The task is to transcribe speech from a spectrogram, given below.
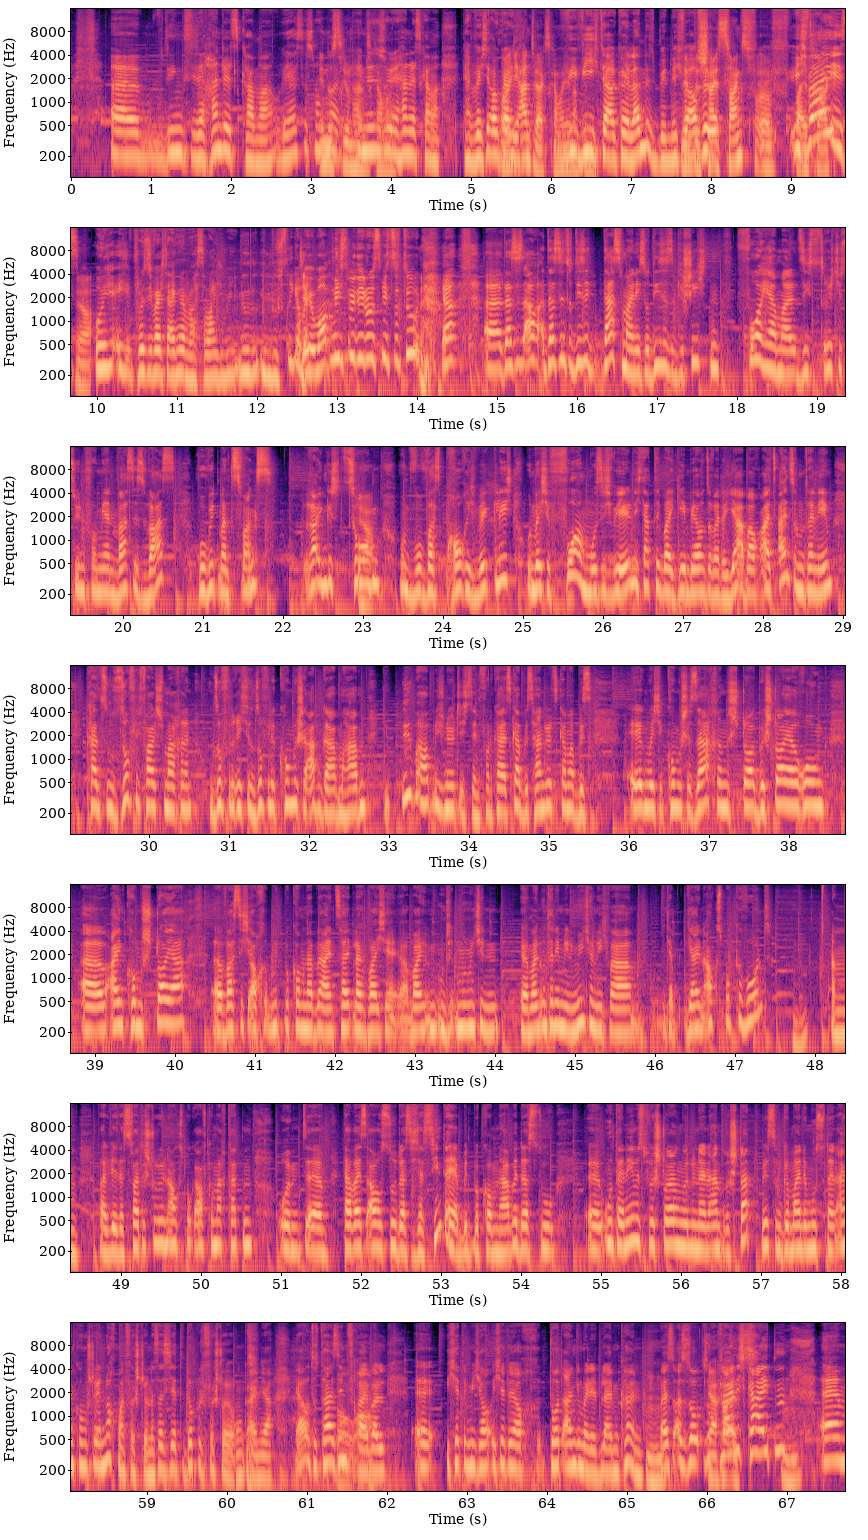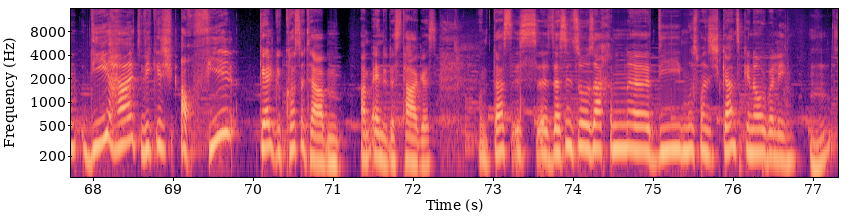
Äh, Dings, diese Handelskammer, wie heißt das nochmal? Industrie- und Handelskammer. Industrie- und Handelskammer. Da will ich auch gar Oder die nicht, Handwerkskammer, je Wie, nachdem. wie ich da gelandet bin. Ich war auf- scheiß Zwangs äh, Ich weiß. Ja. Und ich, ich, plötzlich war ich da eingeladen, was mache ich mit Indu- Industrie? Aber ich hab überhaupt nichts mit Industrie zu tun. ja, äh, das ist auch, das sind so diese, das meine ich so, diese Geschichten vorher mal sich richtig zu informieren, was ist was, wo wird man zwangs reingezogen Ja. und wo was brauche ich wirklich und welche Form muss ich wählen. Ich dachte bei GmbH und so weiter, ja, aber auch als Einzelunternehmen kannst du so viel falsch machen und so viel richtig und so viele komische Abgaben haben, die überhaupt nicht nötig sind. Von KSK bis Handelskammer bis irgendwelche komische Sachen, Steu Besteuerung, äh, Einkommensteuer, äh, was ich auch mitbekommen habe. Eine Zeit lang war ich äh, war in, München, äh, mein Unternehmen in München und ich war, ich habe ja in Augsburg gewohnt ähm, weil wir das zweite Studio in Augsburg aufgemacht hatten. Und ähm, da war es auch so, dass ich das hinterher mitbekommen habe, dass du äh, Unternehmensbesteuerung, wenn du in eine andere Stadt bist und Gemeinde, musst du deine Einkommensteuer nochmal versteuern. Das heißt, ich hatte Doppelversteuerung ein Jahr. Ja, und total sinnfrei, wow. weil äh, ich hätte mich auch, ich hätte auch dort angemeldet bleiben können. Weißt du, also so, so Ja, Kleinigkeiten, ähm, die halt wirklich auch viel Geld gekostet haben am Ende des Tages. Und das ist, äh, das sind so Sachen, äh, die muss man sich ganz genau überlegen.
